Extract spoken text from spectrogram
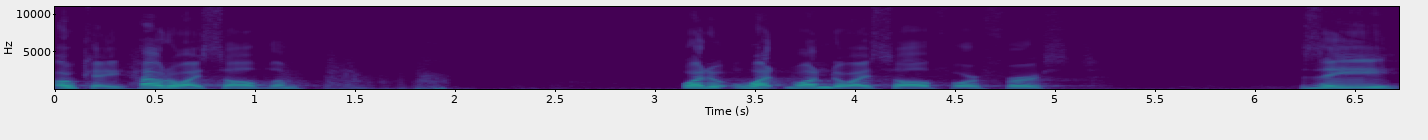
Okay, how do I solve them? What, what one do I solve for first? z.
